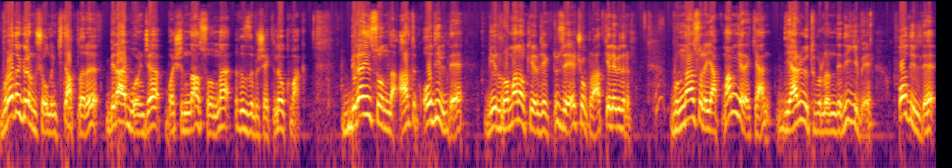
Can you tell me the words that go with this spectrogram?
burada görmüş olduğun kitapları bir ay boyunca başından sonuna hızlı bir şekilde okumak. Bir ayın sonunda artık o dilde bir roman okuyabilecek düzeye çok rahat gelebilirim. Bundan sonra yapmam gereken diğer YouTuber'ların dediği gibi o dilde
